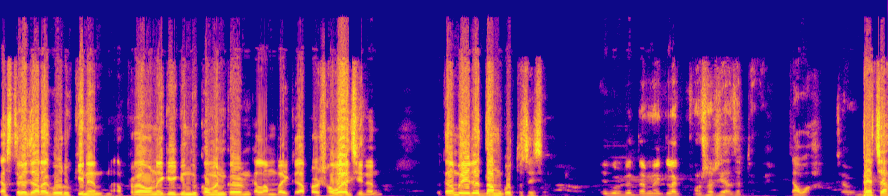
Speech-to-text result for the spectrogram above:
কাছ থেকে যারা গরু কিনেন আপনারা অনেকেই কিন্তু কমেন্ট করেন কালাম ভাইকে আপনারা সবাই চিনেন। কালাম ভাই এটার দাম কত চাইছেন? এই গরুটার দাম এক লাখ পঁচাশি হাজার টাকা। চাওয়া। বেচা?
